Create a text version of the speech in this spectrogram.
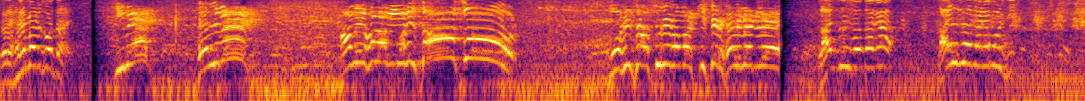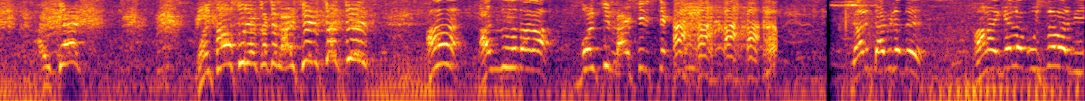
তোর হেলমেট কোথায়? কি হেলমেট? আমি হলাম মহিষাসুর। মহিষাসুরের আবার কিসের হেলমেট রে? লাইসেন্স টাকা? লাইসেন্স টাকা বলছি। লাইসেন্স? মহিষাসুরের কাছে লাইসেন্স চাইছিস? হ্যাঁ লাইসেন্স টাকা। বলছি লাইসেন্সটা কি? গাড়ি চাবিটাতে থানায় গেলে বুঝতে পারবি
